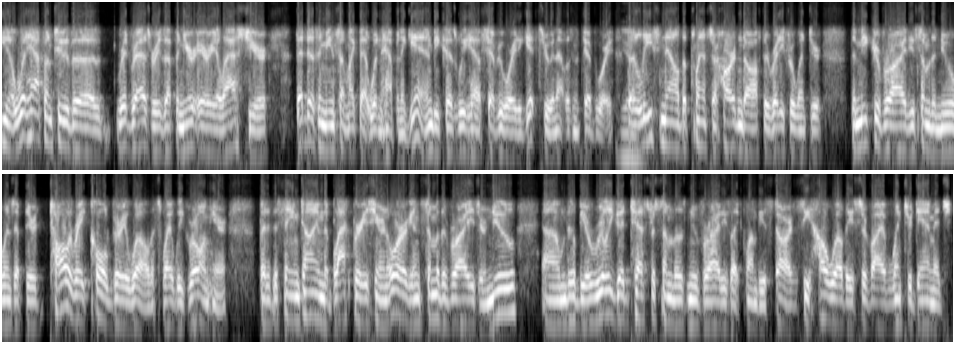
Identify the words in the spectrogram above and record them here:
you know, what happened to the red raspberries up in your area last year, that doesn't mean something like that wouldn't happen again because we have February to get through, and that was in February. Yeah. But at least now the plants are hardened off, they're ready for winter. The meeker varieties, some of the newer ones up there, tolerate cold very well. That's why we grow them here. But at the same time, the blackberries here in Oregon, some of the varieties are new. Um, there'll be a really good test for some of those new varieties like Columbia Star to see how well they survive winter damage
